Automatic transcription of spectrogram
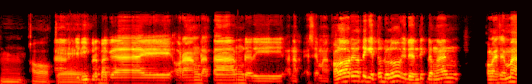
hmm, oke. Nah, jadi berbagai orang datang dari anak SMA. Kalau Riotik itu dulu identik dengan kalau SMA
